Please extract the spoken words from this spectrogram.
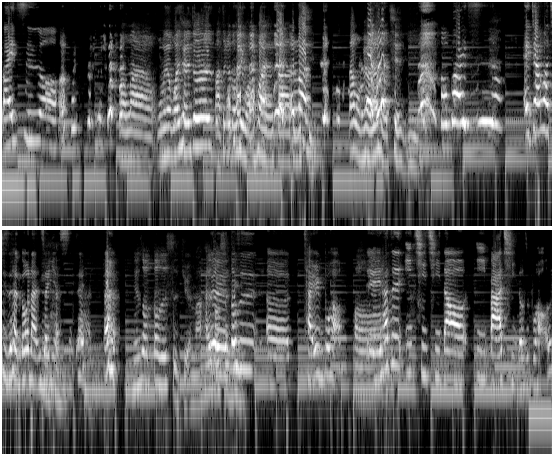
白痴哦！好啦，我们完全就是把这个东西玩坏了，大家对不起。但我没有任何歉意。好白痴哦！哎、欸，这样的话其实很多男生也是哎。你是说都是死绝吗？还是都是都是呃财运不好？哦，对，他是一七七到一八七都是不好的。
